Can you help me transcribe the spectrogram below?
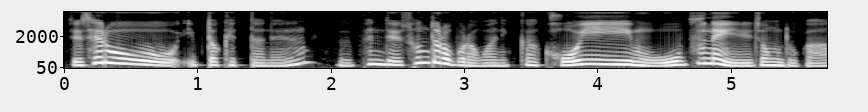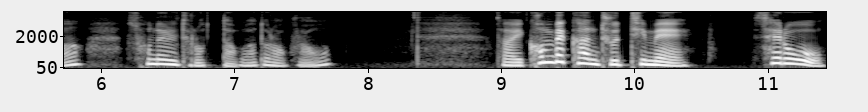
이제 새로 입덕했다는 그 팬들 손 들어보라고 하니까 거의 뭐 5분의 1 정도가 손을 들었다고 하더라고요. 자, 이 컴백한 두 팀의 새로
